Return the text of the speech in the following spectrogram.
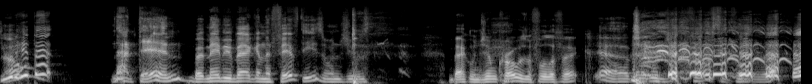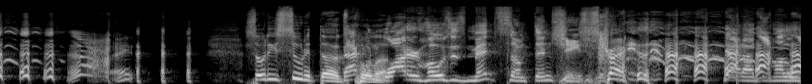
you would hit that Not then, but maybe back in the fifties when she was. back when Jim Crow was in full effect. Yeah, back when Jim Crow was right? So these suited thugs Back pull when up. water hoses meant something. Jesus Christ. Shout out to Halloween,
